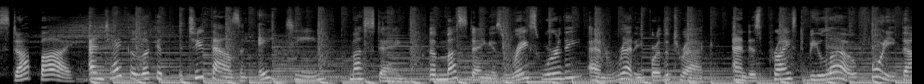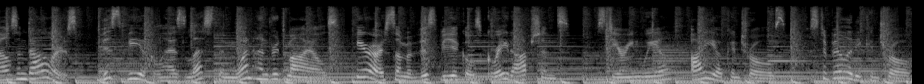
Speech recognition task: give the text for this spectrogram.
Stop by and take a look at the 2018 Mustang. The Mustang is race-worthy and ready for the track and is priced below $40,000. This vehicle has less than 100 miles. Here are some of this vehicle's great options. Steering wheel, audio controls, stability control,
